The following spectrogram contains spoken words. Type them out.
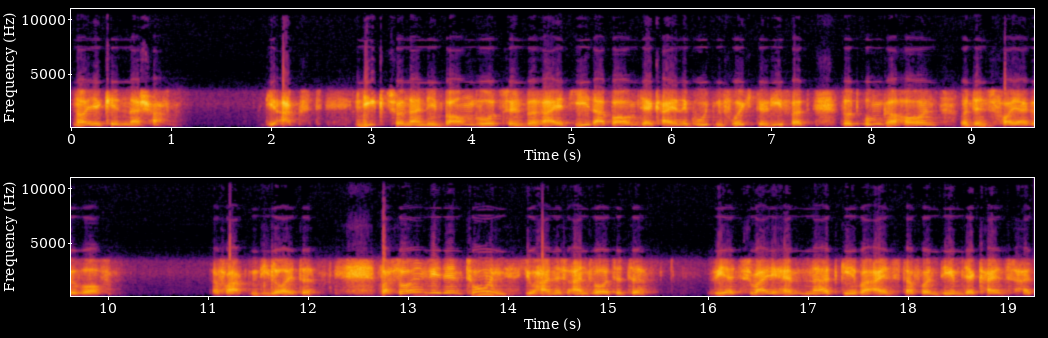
neue Kinder schaffen. Die Axt liegt schon an den Baumwurzeln bereit. Jeder Baum, der keine guten Früchte liefert, wird umgehauen und ins Feuer geworfen. Da fragten die Leute, was sollen wir denn tun? Johannes antwortete, wer zwei Hemden hat, gebe eins davon dem, der keins hat.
